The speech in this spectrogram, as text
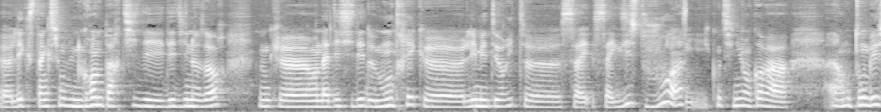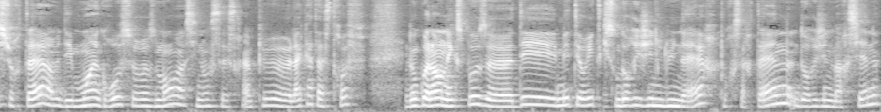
l'extinction d'une grande partie des, dinosaures. Donc, on a décidé de montrer que les météorites, ça, existe toujours. Hein. Ils continuent encore à, en tomber sur Terre, des moins grosses, heureusement, hein, sinon ce serait un peu la catastrophe. Donc voilà, on expose des météorites qui sont d'origine lunaire, pour certaines, d'origine martienne,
